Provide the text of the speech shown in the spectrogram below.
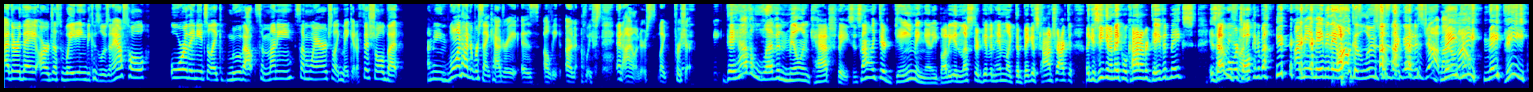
Either they are just waiting because Lou's an asshole, or they need to like move out some money somewhere to like make it official. But I mean, 100% Kadri is a Leaf, uh, not Leafs and Islanders, like for sure. they have 11 mil in cap space. It's not like they're gaming anybody unless they're giving him like the biggest contract. Like, is he going to make what Connor McDavid makes? Is That'd that what we're funny. talking about here? I mean, maybe they will because Lou's just that good at his job. I don't know. maybe, maybe.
